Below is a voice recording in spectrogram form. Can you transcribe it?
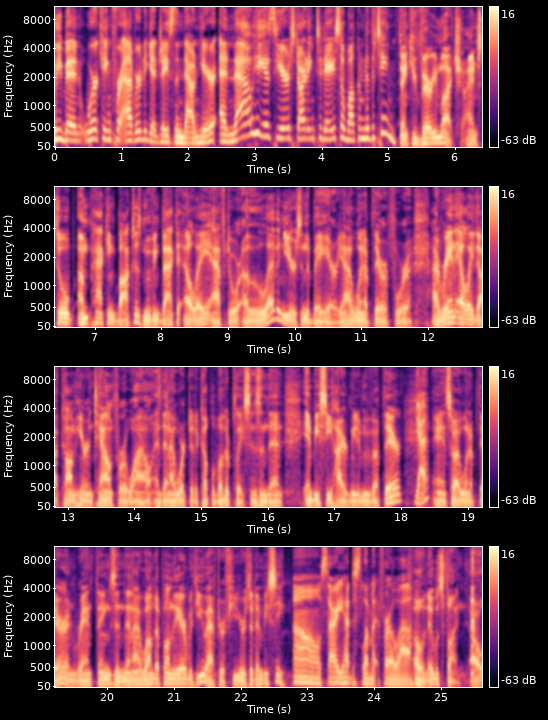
We've been working forever to get Jason down here, and now he is here starting today. So, welcome to the team. Thank you very much. I am still unpacking boxes, moving back to LA after 11 years in the Bay Area. I went up there for, I ran LA.com here in town for a while, and then I worked at a couple of other places, and then NBC hired me to move up there. Yeah. And so I went up there and ran things, and then I wound up on the air with you after a few years at NBC. Oh, sorry you had to slum it for a while. Oh, and it was fun. Oh,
